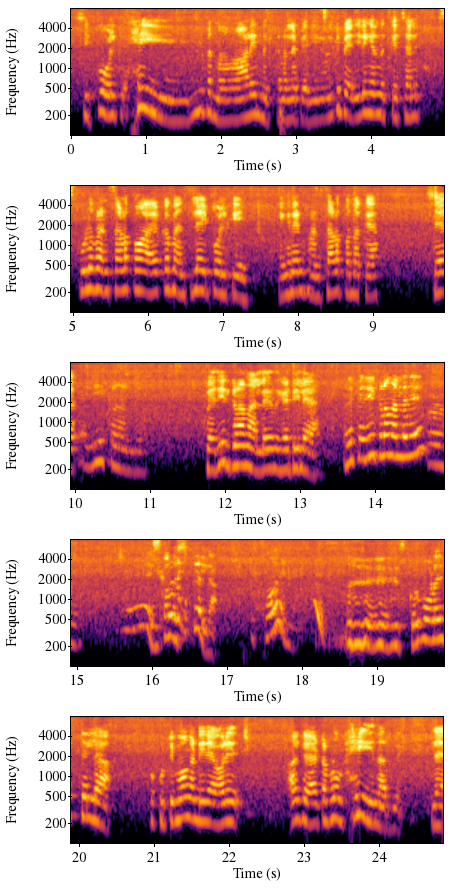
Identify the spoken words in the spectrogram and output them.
പക്ഷെ ഇപ്പൊ ഓൾക്ക് ഹേയ് ഇനിയിപ്പോ നാളെ നിക്കണല്ലേ പെരിയിൽ ഓൾക്ക് പെരിയിൽ ഇങ്ങനെ നിൽക്കെച്ചാൽ സ്കൂളിൽ ഫ്രണ്ട്സുകളൊപ്പം അതൊക്കെ മനസ്സിലായി പോൽക്കേ എങ്ങനെയാണ് ഫ്രണ്ട്സുകളൊപ്പം എന്നൊക്കെ പക്ഷെ പെരിയിരിക്കണ നല്ലതെന്ന് കേട്ടില്ലേ? അത് പെരിയിരിക്കണ നല്ലത്? എനിക്കൊന്നും ഇഷ്ടമല്ല സ്കൂളിൽ പോണത് ഇഷ്ടമല്ല ഇപ്പൊ കുട്ടിമോൻ കണ്ടില്ലേ അവന് അത് കേട്ടപ്പോഴും ഹേന്ന് പറഞ്ഞു. അല്ലേ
